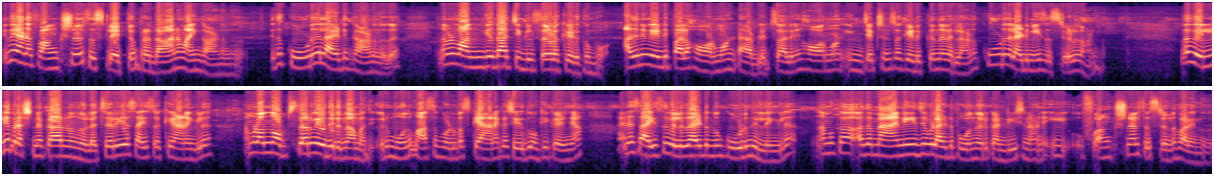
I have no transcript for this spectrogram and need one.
ഇവയാണ് ഫങ്ഷണൽ സിസ്റ്റിൽ ഏറ്റവും പ്രധാനമായും കാണുന്നത്. ഇത് കൂടുതലായിട്ടും കാണുന്നത് നമ്മൾ വന്ധ്യതാ ചികിത്സകളൊക്കെ എടുക്കുമ്പോൾ. അതിന് വേണ്ടി പല ഹോർമോൺ ടാബ്ലറ്റ്സോ അല്ലെങ്കിൽ ഹോർമോൺ ഇഞ്ചെക്ഷൻസോ ഒക്കെ എടുക്കുന്നവരിലാണ് കൂടുതലായിട്ടും ഈ സിസ്റ്റുകൾ കാണുന്നത്. ഇപ്പോൾ വലിയ പ്രശ്നക്കാരനൊന്നുമില്ല. ചെറിയ സൈസൊക്കെ ആണെങ്കിൽ നമ്മളൊന്ന് ഒബ്സർവ് ചെയ്തിരുന്നാൽ മതി. ഒരു മൂന്ന് മാസം കൂടുമ്പോൾ സ്കാനൊക്കെ ചെയ്ത് നോക്കിക്കഴിഞ്ഞാൽ അതിന്റെ സൈസ് വലുതായിട്ടൊന്നും കൂടുന്നില്ലെങ്കിൽ നമുക്ക് അത് മാനേജബിൾ ആയിട്ട് പോകുന്ന ഒരു കണ്ടീഷനാണ് ഈ ഫങ്ഷണൽ സിസ്റ്റം എന്ന് പറയുന്നത്.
